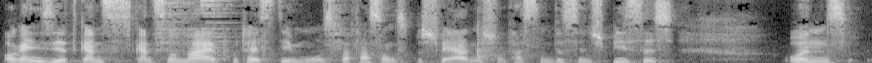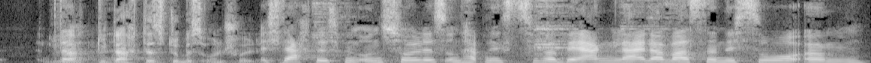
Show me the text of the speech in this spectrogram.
organisiert ganz, ganz normal Protestdemos, Verfassungsbeschwerden, schon fast ein bisschen spießig. Und dann, du dachtest, du bist unschuldig. Ich dachte, ich bin unschuldig und habe nichts zu verbergen. Leider war es dann nicht so. Ähm,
